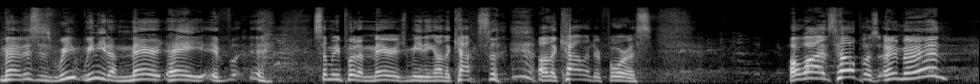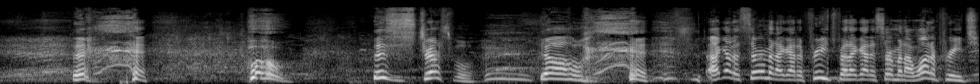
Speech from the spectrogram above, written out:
Man, this is, we, we need a marriage. Hey, if, Somebody put a marriage meeting on the, council, on the calendar for us. Our wives help us. Amen? Amen. Whoa. This is stressful. Yo, I got a sermon I got to preach, but I got a sermon I want to preach.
